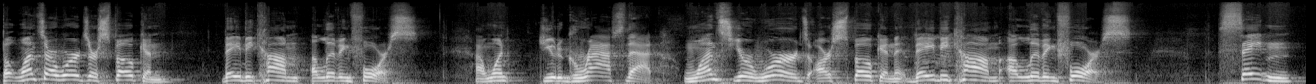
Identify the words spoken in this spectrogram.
But once our words are spoken, they become a living force. I want you to grasp that. Once your words are spoken, they become a living force. Satan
